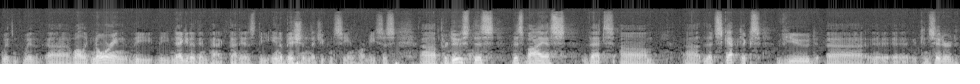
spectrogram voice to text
with, with, uh, while ignoring the, the negative impact, that is, the inhibition that you can see in hormesis, uh, produced this, this bias that um, uh, that skeptics viewed, uh, uh, considered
